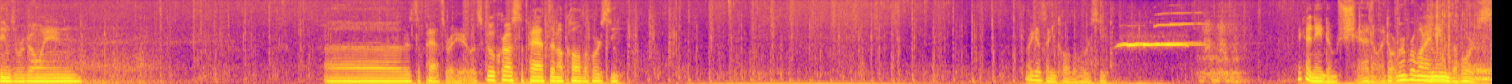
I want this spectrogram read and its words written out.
Seems we're going. Uh, there's the path right here. Let's go across the path, then I'll call the horsey. I guess I can call the horsey. I think I named him Shadow. I don't remember what I named the horse.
